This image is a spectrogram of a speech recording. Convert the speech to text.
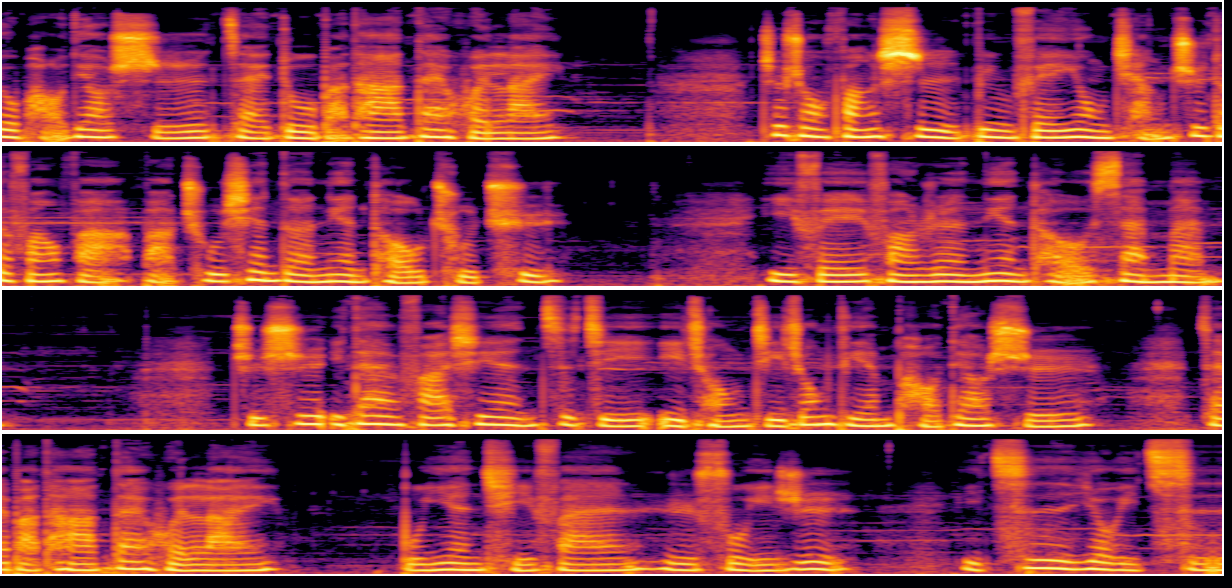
又跑掉时，再度把它带回来。这种方式并非用强制的方法把出现的念头除去。亦非放任念头散漫，只是一旦发现自己已从集中点跑掉时，再把它带回来，不厌其烦，日复一日，一次又一次，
